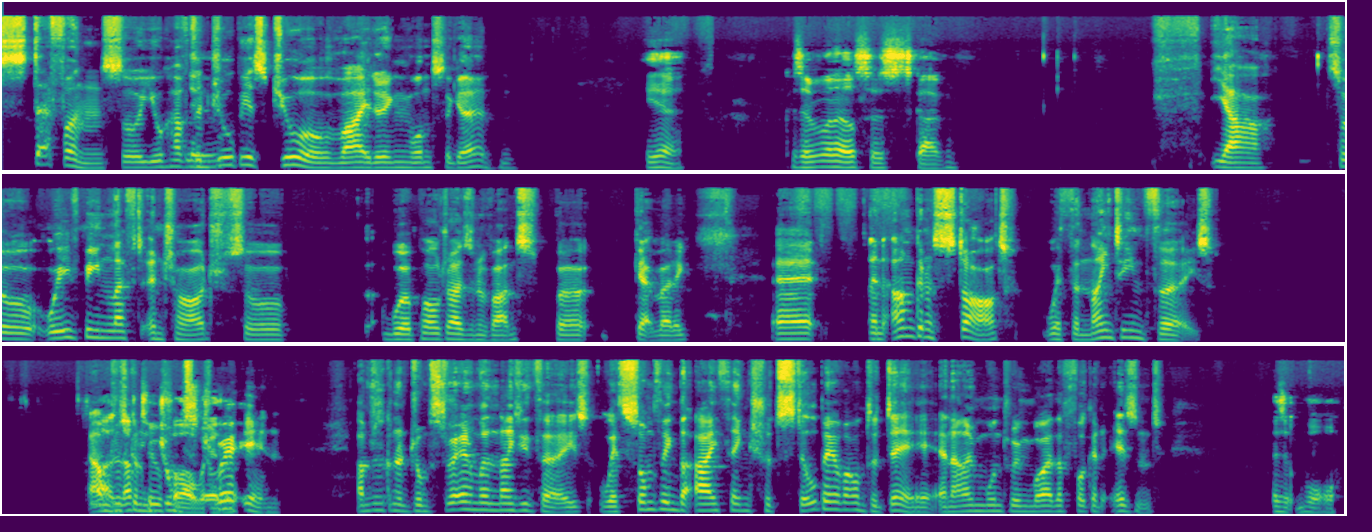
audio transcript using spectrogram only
Stefan. So you have the dubious duo riding once again. Yeah, because everyone else is skiving. Yeah. So we've been left in charge. So we apologise in advance, but get ready. Uh, and I'm going to start with the 1930s. I'm Oh, just going to jump far straight in. I'm just going to jump straight in with the 1930s with something that I think should still be around today, and I'm wondering why the fuck it isn't. Is it war?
